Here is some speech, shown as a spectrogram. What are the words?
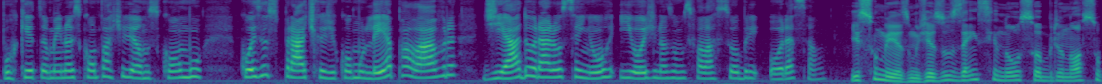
porque também nós compartilhamos como coisas práticas de como ler a palavra, de adorar ao Senhor e hoje nós vamos falar sobre oração. Isso mesmo, Jesus ensinou sobre o nosso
